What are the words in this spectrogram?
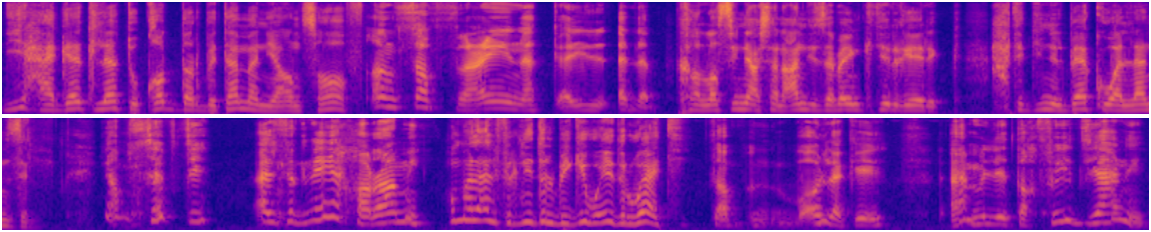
دي حاجات لا تقدر بتمن يا أنصاف. انصف في عينك قليل الادب خلصيني عشان عندي زباين كتير غيرك. هتديني الباكو ولا أنزل؟ يا مصيبتي ألف جنيه حرامي. هما الألف جنيه دول بيجيبوا إيه دلوقتي؟ طب بقول لك إيه أعمل لي تخفيض يعني.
